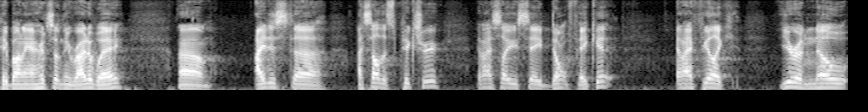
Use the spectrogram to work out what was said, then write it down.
Okay, Bonnie, I heard something right away. Um, I just uh, I saw this picture and I saw you say, "Don't fake it," and I feel like you're a no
